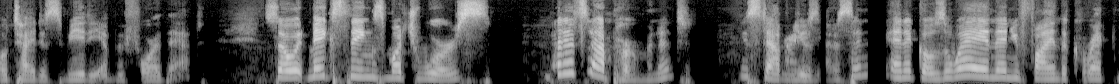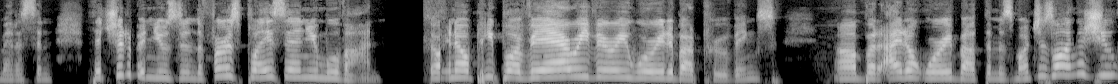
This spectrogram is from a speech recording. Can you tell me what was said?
otitis media before that. So it makes things much worse, but it's not permanent. You stop right. using medicine and it goes away, and then you find the correct medicine that should have been used in the first place and you move on. So I know people are very, very worried about provings. Uh, but I don't worry about them as much as long as you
